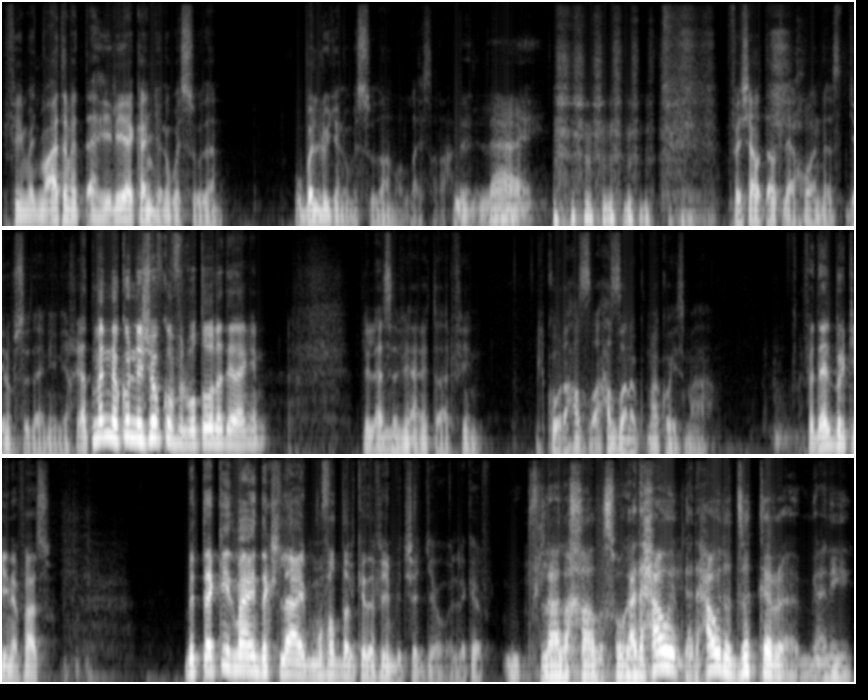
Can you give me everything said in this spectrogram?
في مجموعاتهم التأهيلية كان جنوب السودان. وبلوا جنوب السودان والله صراحة. بالله. فشاوت أوت لأخواننا جنوب السودانيين يا أخي. أتمنى كنا نشوفكم في البطولة دي لكن للأسف. يعني أنتوا عارفين الكورة حظها حظنا ما كويس معاها. فده البوركينا فاسو. بالتأكيد ما عندكش لاعب مفضل كده فين بتشجعه ولا كيف؟ لا لا خالص. هو قاعد احاول قاعد احاول اتذكر يعني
